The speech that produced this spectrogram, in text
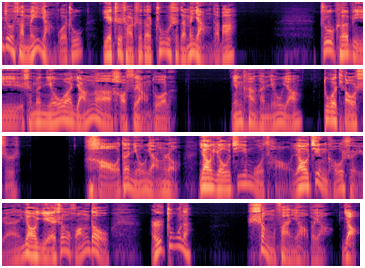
就算没养过猪，也至少知道猪是怎么养的吧？猪可比什么牛啊、羊啊好饲养多了。您看看牛羊多挑食，好的牛羊肉要有机牧草，要进口水源，要野生黄豆，而猪呢，剩饭要不要？要，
